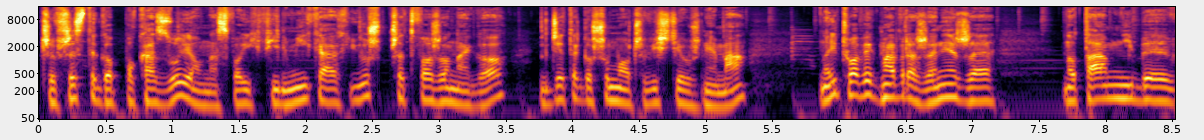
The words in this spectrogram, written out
czy wszyscy go pokazują na swoich filmikach już przetworzonego, gdzie tego szumu oczywiście już nie ma. No i człowiek ma wrażenie, że no tam niby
